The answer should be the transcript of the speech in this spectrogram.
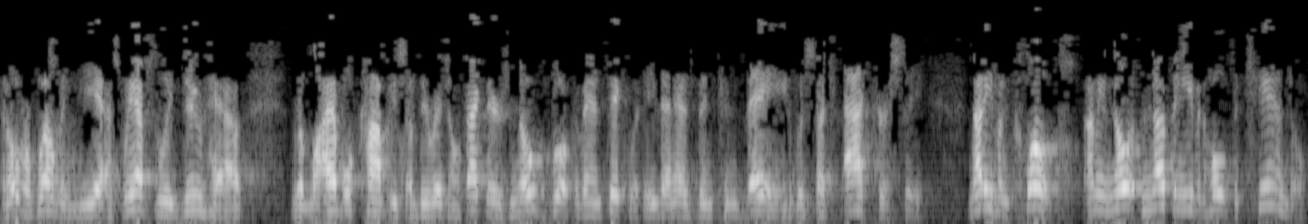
and overwhelming yes. We absolutely do have reliable copies of the original. In fact, there's no book of antiquity that has been conveyed with such accuracy. Not even close. I mean, no, nothing even holds a candle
